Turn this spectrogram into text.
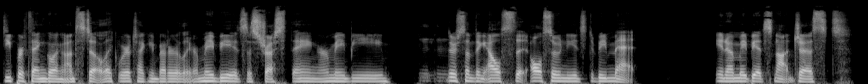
deeper thing going on still, like we were talking about earlier. Maybe it's a stress thing, or maybe Mhm. there's something else that also needs to be met. You know, maybe it's not just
